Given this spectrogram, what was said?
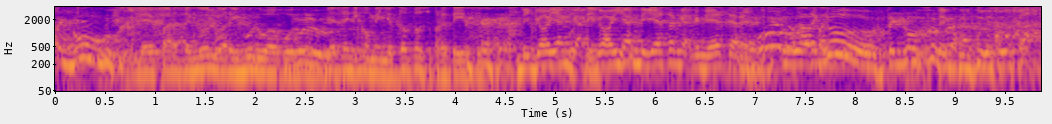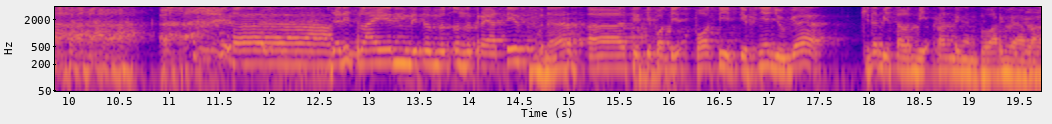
teguh. Depar Teguh 2020. Biasanya di komen YouTube tuh seperti itu. Digoyang nggak digoyang, digeser nggak kegeser ya. Teguh. Teguh. Teguh. Jadi selain dituntut untuk kreatif, Benar. eh, sisi positifnya juga kita bisa lebih erat dengan keluarga, Pak.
